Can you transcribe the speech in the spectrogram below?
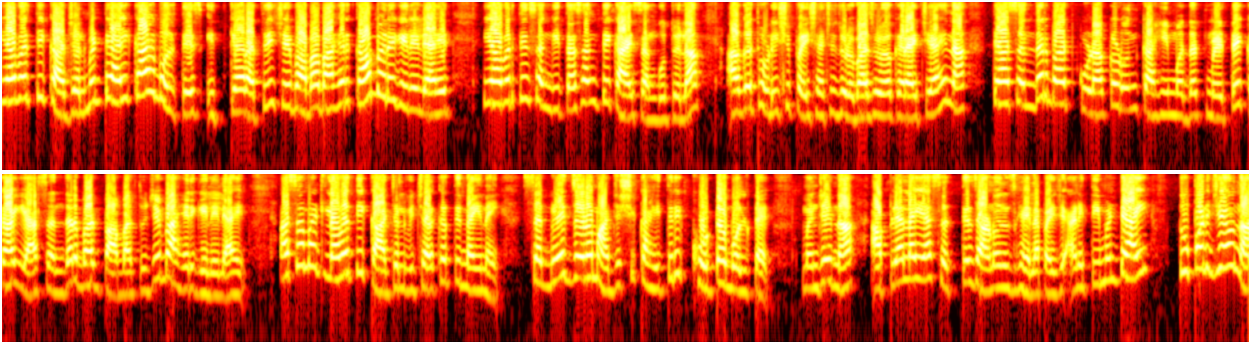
यावरती काजल म्हणते आई काय बोलतेस? इतक्या रात्रीचे बाबा बाहेर का बरे गेलेले आहेत? यावरती संगीता सांगते काय सांगू तुला? अगं थोडीशी पैशाची जुळवाजुळव करायची आहे ना त्या संदर्भात कुणाकडून काही मदत मिळते का? या संदर्भात बाबा तुझे बाहेर गेलेले आहेत. असं म्हटल्यावर ती काजल विचार करते नाही नाही. सगळेच जण माझ्याशी काहीतरी खोटं बोलत आहेत म्हणजे ना आपल्याला या सत्य जाणूनच घ्यायला पाहिजे. आणि ती म्हणते आई तू पण जेव ना.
